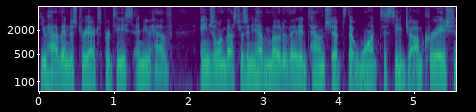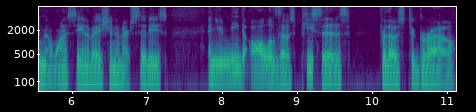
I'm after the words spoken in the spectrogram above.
you have industry expertise and you have angel investors and you have motivated townships that want to see job creation, that want to see innovation in their cities. And you need all of those pieces for those to grow.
